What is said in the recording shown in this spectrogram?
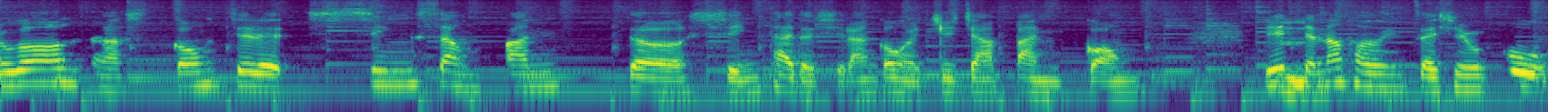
如果啊，讲这个新上班的形态的是咱讲的居家办公，你电脑头前坐伤久，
